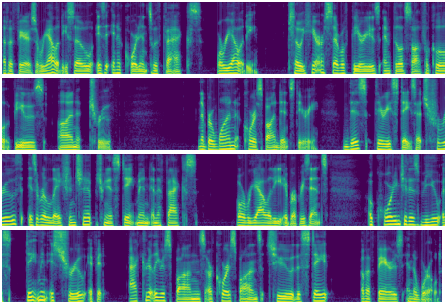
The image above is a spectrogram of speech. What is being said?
of affairs or reality. So, is it in accordance with facts or reality? So, here are several theories and philosophical views on truth. Number one, correspondence theory. This theory states that truth is a relationship between a statement and the facts or reality it represents. According to this view, a statement is true if it accurately responds or corresponds to the state of affairs in the world.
